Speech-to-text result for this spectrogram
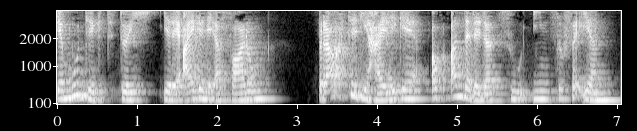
Ermutigt durch ihre eigene Erfahrung, brachte die Heilige auch andere dazu, ihn zu verehren.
